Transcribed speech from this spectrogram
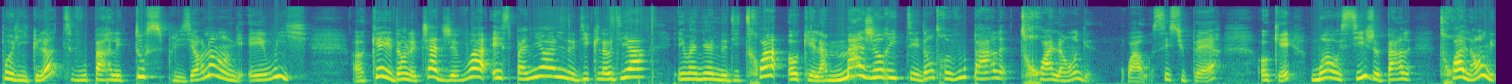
polyglottes, vous parlez tous plusieurs langues. Et oui, ok, dans le chat, je vois espagnol, nous dit Claudia. Emmanuel nous dit trois. Ok, la majorité d'entre vous parlent trois langues. Waouh, c'est super. Ok, moi aussi, je parle trois langues.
